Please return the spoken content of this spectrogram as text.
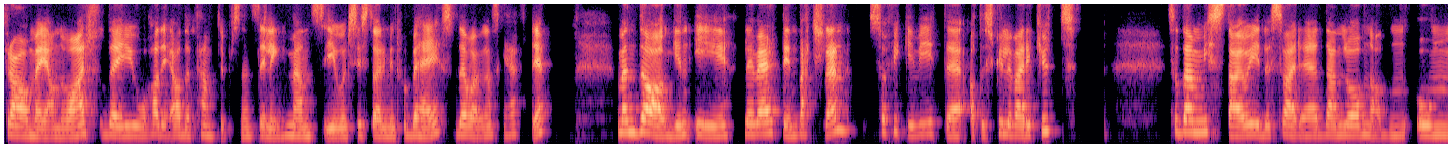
fra og med januar. Så det jo, hadde, jeg hadde 50% stilling mens jeg gjorde siste året mitt på BI, så det var jo ganske heftig. Men dagen jeg leverte inn bacheloren, så fikk jeg vite at det skulle være kutt. Så de mista jo i dessverre den lovnaden om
